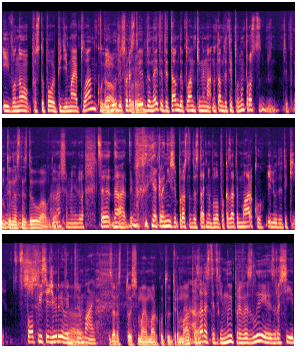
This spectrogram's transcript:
і воно поступово підіймає планку, Да, і люди перестають донатити там, де планки нема. Ну там, де типу, ну просто типу. Ну, ти нас не здивував, А да. на мені дива- Це да, типу, як раніше, просто достатньо було показати марку, і люди такі 100 тисяч гривень Так. тримай. Зараз хтось має марку тут тримати. А зараз ти такий, ми привезли з Росії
